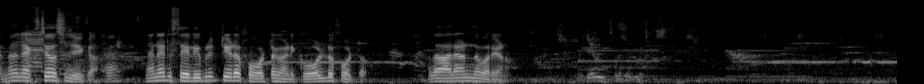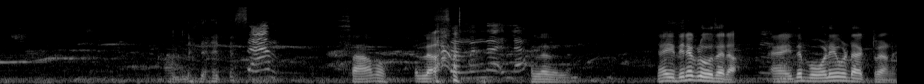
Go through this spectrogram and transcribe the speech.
എന്നാൽ നെക്സ്റ്റ് ക്വസ്റ്റ്യൻ ചോദിക്കാം? ഞാനൊരു സെലിബ്രിറ്റിയുടെ ഫോട്ടോ കാണിക്കും ഓൾഡ് ഫോട്ടോ അത് ആരാണെന്ന് പറയണം. സാമോ? അല്ല. അല്ല അല്ല ഞാൻ ഇതിനെ ക്ലൂ തരാം. ഇത് ബോളിവുഡ് ആക്ടറാണ്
